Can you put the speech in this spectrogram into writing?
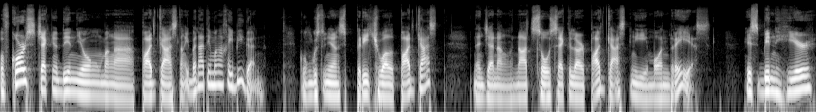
Of course, check nyo din yung mga podcast ng iba nating mga kaibigan. Kung gusto niyo ng spiritual podcast, nandyan ang Not So Secular podcast ni Mon Reyes. He's been here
